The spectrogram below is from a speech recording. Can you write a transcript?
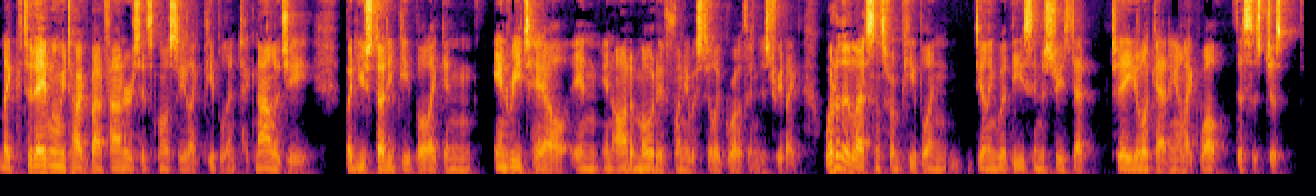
like today when we talk about founders it's mostly like people in technology but you study people like in in retail in in automotive when it was still a growth industry. Like what are the lessons from people in dealing with these industries that today you look at and you're like well this is just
